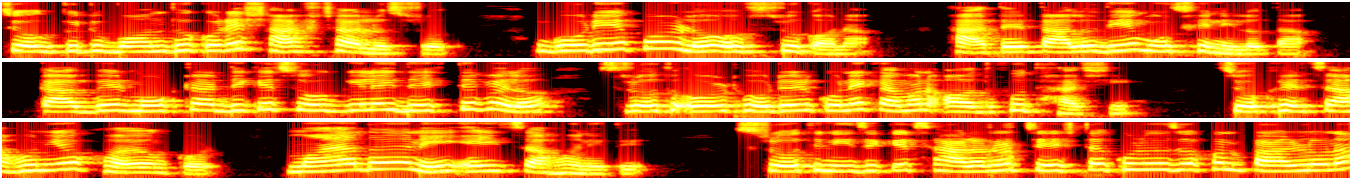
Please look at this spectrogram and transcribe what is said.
চোখ দুটো বন্ধ করে শ্বাস ছাড়লো স্রোত। গড়িয়ে পড়ল অশ্রুকণা। হাতের তালু দিয়ে মুছে নিল তা। কাব্যের মুখটার দিকে চোখ গেলেই দেখতে পেল স্রোত ওর ঠোঁটের কোণে কেমন অদ্ভুত হাসি। চোখের চাহনিও ভয়ঙ্কর। মায়াদয়া নেই এই চাহনিতে। স্রোত নিজেকে ছাড়ানোর চেষ্টা করেও যখন পারল না,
